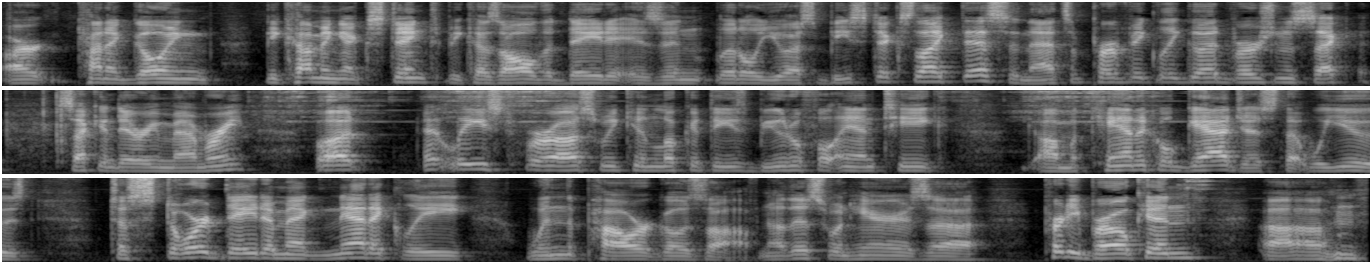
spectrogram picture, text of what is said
are kind of going becoming extinct because all the data is in little USB sticks like this, and that's a perfectly good version of sec secondary memory. But at least for us, we can look at these beautiful antique uh, mechanical gadgets that we used to store data magnetically when the power goes off. Now this one here is uh, pretty broken. Um,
